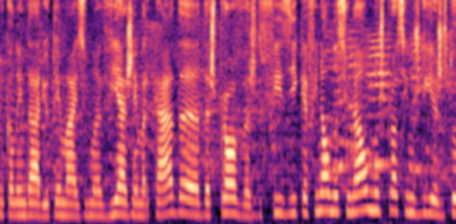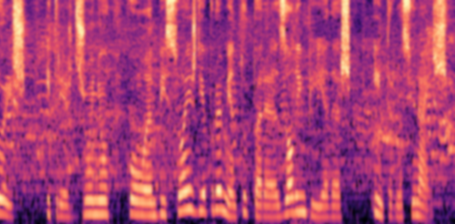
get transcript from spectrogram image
No calendário tem mais uma viagem marcada das provas de física final nacional nos próximos dias 2 e 3 de junho, com ambições de apuramento para as Olimpíadas Internacionais.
